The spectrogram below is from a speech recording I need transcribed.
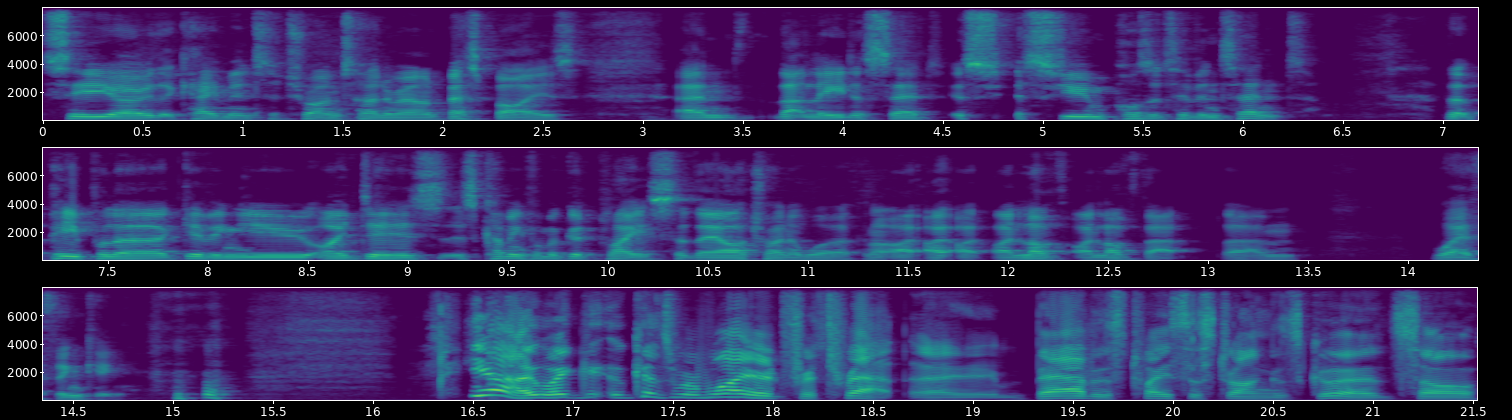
CEO that came in to try and turn around Best Buys, and that leader said, "Assume positive intent." That people are giving you ideas is coming from a good place that they are trying to work, and I I, I love I love that um, way of thinking. Yeah, because we're wired for threat. Uh, bad is twice as strong as good. So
